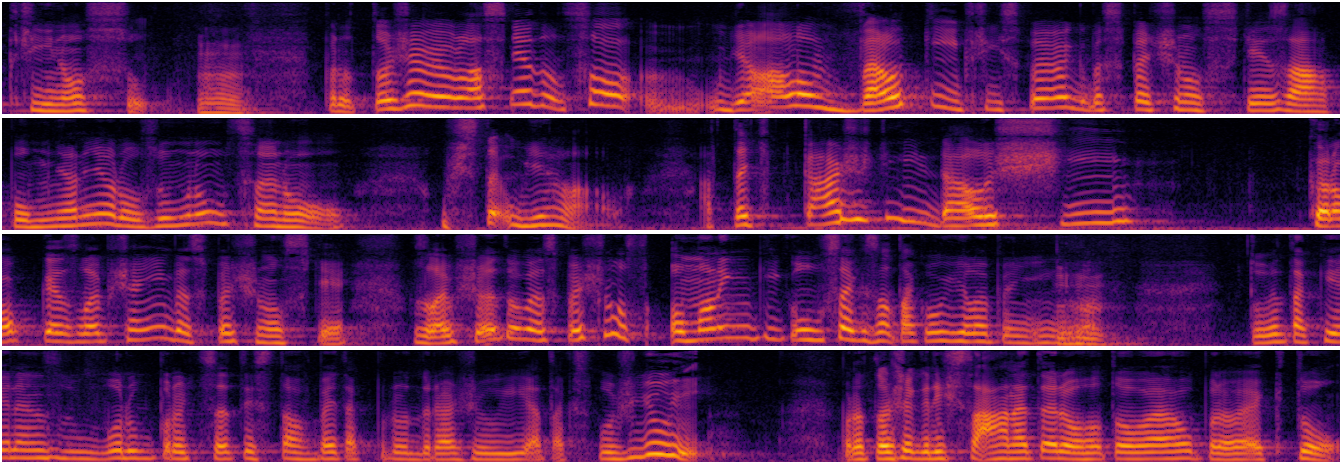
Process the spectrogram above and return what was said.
přínosů. Mm. Protože vy vlastně to, co udělalo velký příspěvek bezpečnosti za poměrně rozumnou cenu, už jste udělal. A teď každý další krok ke zlepšení bezpečnosti. Zlepšuje to bezpečnost o malinký kousek za takovýhle peníze. Mm-hmm. To je taky jeden z důvodů, proč se ty stavby tak prodražují a tak spožďují. Protože když sáhnete do hotového projektu,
